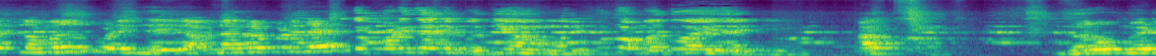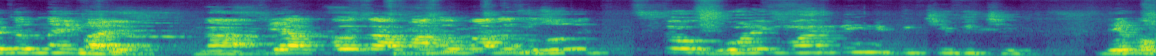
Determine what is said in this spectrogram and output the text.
એટલો મરજ પડી જાય, હવે ના ખબર પડી જાય? તો પડી જાય બધી આમ રિપોર્ટો બધું આવી જાય. છે ઉમેડ કર નહીં માર્યો ના. જે આપકો કા પાછો પાછો બધું તો ગોળી મારની ને પીછી પીછી. દેખો.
